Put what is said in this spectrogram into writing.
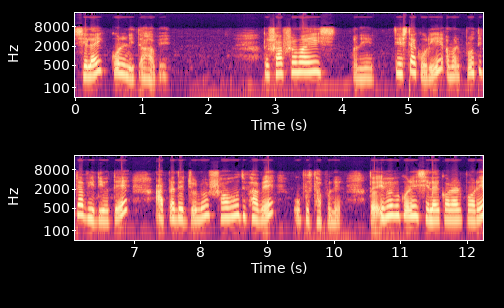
সেলাই করে নিতে হবে। তো সব সময় মানে চেষ্টা করি আমার প্রতিটা ভিডিওতে আপনাদের জন্য সহজভাবে উপস্থাপনের। তো এভাবে করে সেলাই করার পরে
